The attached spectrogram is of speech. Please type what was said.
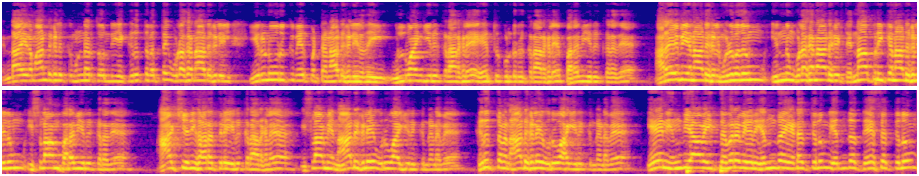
இரண்டாயிரம் ஆண்டுகளுக்கு முன்னர் தோன்றிய கிறித்தவத்தை உலக நாடுகளில் இருநூறுக்கும் மேற்பட்ட நாடுகளில் அதை உள்வாங்கி இருக்கிறார்களே ஏற்றுக்கொண்டிருக்கிறார்களே பரவி இருக்கிறதே அரேபிய நாடுகள் முழுவதும் இன்னும் உலக நாடுகள் தென்னாப்பிரிக்க நாடுகளிலும் இஸ்லாம் பரவி இருக்கிறதே ஆட்சி அதிகாரத்திலே இருக்கிறார்களே. இஸ்லாமிய நாடுகளே உருவாகி இருக்கின்றனவே கிறித்தவ நாடுகளே உருவாகி இருக்கின்றனவே ஏன் இந்தியாவை தவிர வேறு எந்த இடத்திலும் எந்த தேசத்திலும்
